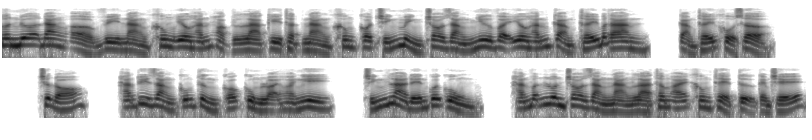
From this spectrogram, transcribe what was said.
hơn nữa đang ở vì nàng không yêu hắn hoặc là kỳ thật nàng không có chính mình cho rằng như vậy yêu hắn cảm thấy bất an, cảm thấy khổ sở. Trước đó, hắn tuy rằng cũng từng có cùng loại hoài nghi, chính là đến cuối cùng, hắn vẫn luôn cho rằng nàng là thâm ái không thể tự kiềm chế.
